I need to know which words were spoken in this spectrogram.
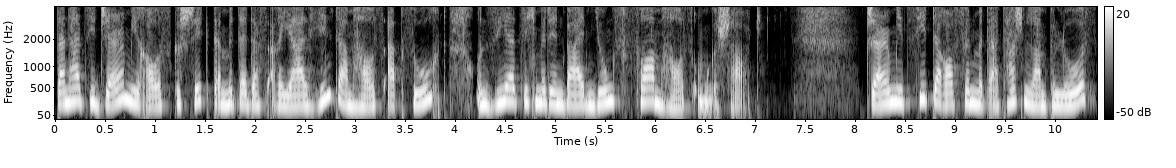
Dann hat sie Jeremy rausgeschickt, damit er das Areal hinterm Haus absucht und sie hat sich mit den beiden Jungs vorm Haus umgeschaut. Jeremy zieht daraufhin mit einer Taschenlampe los.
